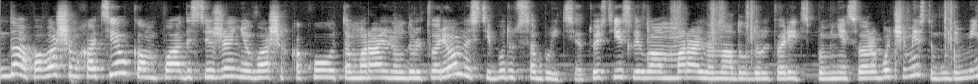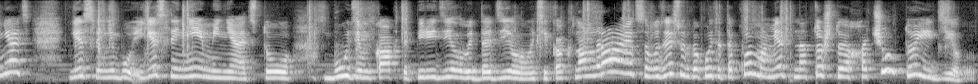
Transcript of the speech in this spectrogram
Да, по вашим хотелкам, по достижению ваших какого-то моральной удовлетворенности будут события. То есть, если вам морально надо удовлетворить, поменять свое рабочее место, будем менять. Если не, если не менять, то будем как-то переделывать, доделывать, и как нам нравится. Вот здесь вот какой-то такой момент на то, что я хочу, то и делаю.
